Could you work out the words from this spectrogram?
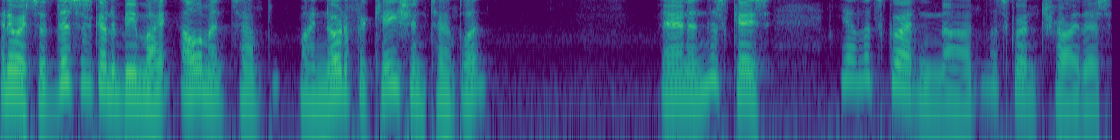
Anyway, so this is going to be my element temp, my notification template. And in this case, yeah, let's go ahead and uh, let's go ahead and try this.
